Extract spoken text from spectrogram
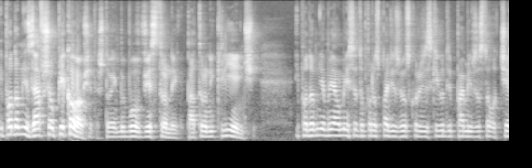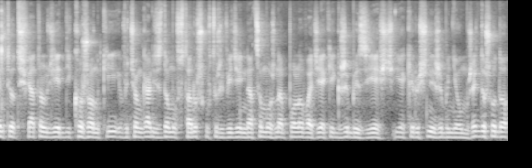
I podobnie zawsze opiekował się też. To jakby było w dwie strony, patron i klienci. I podobnie miało miejsce to po rozpadzie Związku Radzieckiego, gdy Pamir został odcięty od świata, ludzie jedli korzonki, wyciągali z domów staruszków, którzy wiedzieli na co można polować, jakie grzyby zjeść, jakie rośliny, żeby nie umrzeć. Doszło do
